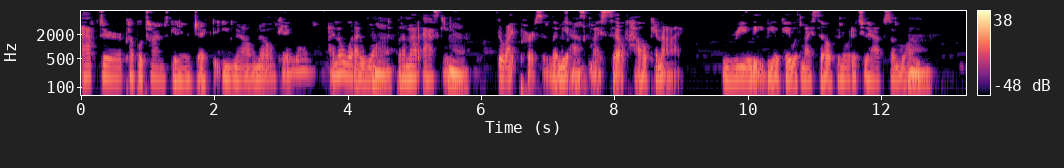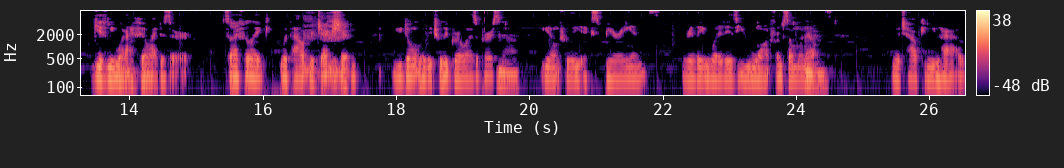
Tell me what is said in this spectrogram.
After a couple of times getting rejected, you now know, okay, well, I know what I want, Yeah. but I'm not asking Yeah. the right person. Let me Yes, ask myself, how can I really be okay with myself in order to have someone Mm. give me what I feel I deserve? So I feel like without rejection, you don't really truly grow as a person. Yeah. You don't truly experience really what it is you want from someone Mhm. else. Which, how can you have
